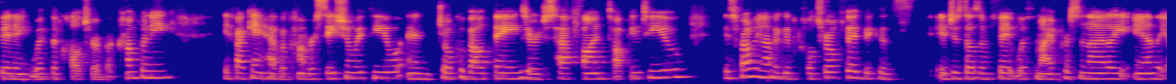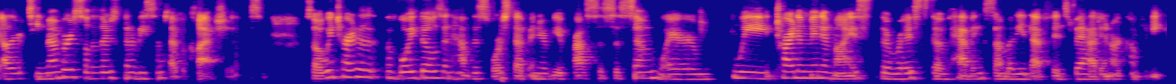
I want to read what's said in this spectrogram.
fitting with the culture of our company. If I can't have a conversation with you and joke about things or just have fun talking to you, it's probably not a good cultural fit because it just doesn't fit with my personality and the other team members. So there's going to be some type of clashes. So we try to avoid those and have this four step interview process system where we try to minimize the risk of having somebody that fits bad in our company.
